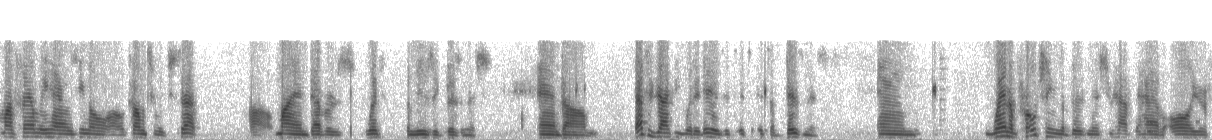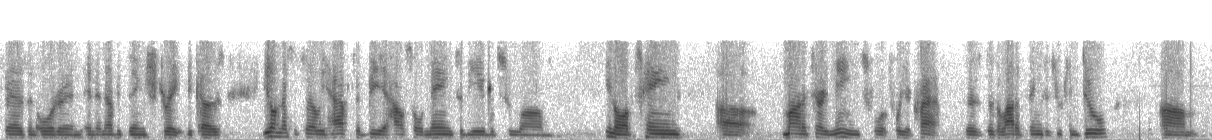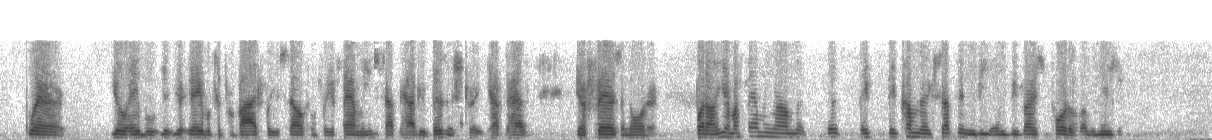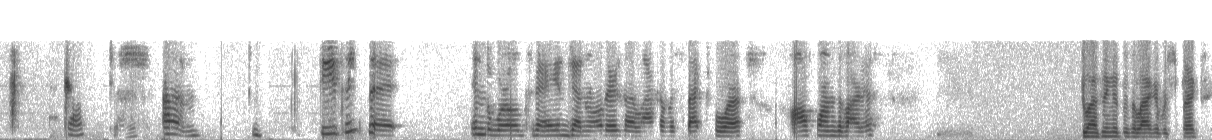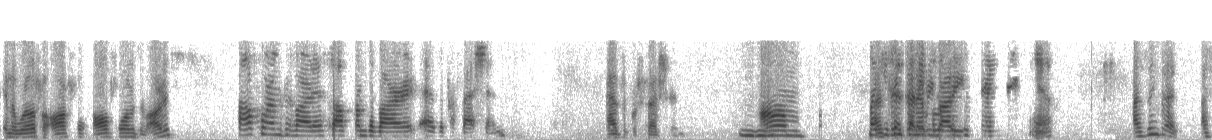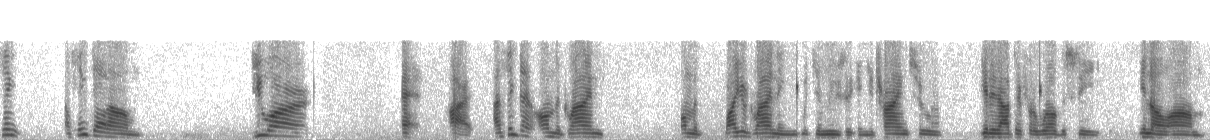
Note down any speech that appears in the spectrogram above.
my family has you know uh, come to accept uh, my endeavors with the music business, and um, that's exactly what it is. It's it's it's a business, and when approaching the business, you have to have all your affairs in order and, and, and everything straight because you don't necessarily have to be a household name to be able to, um, you know, obtain uh, monetary means for, for your craft. There's there's a lot of things that you can do um, where you're able you're, able to provide for yourself and for your family. You just have to have your business straight. You have to have your affairs in order. But uh, yeah, my family um they they they've come to accept it and be and be very supportive of the music. Well, um, do you think that in the world today, in general, there's a lack of respect for all forms of artists? Do I think that there's a lack of respect in the world for all all forms of artists? All forms of artists, all forms of art as a profession. as a profession. Mm-hmm. Um, like I you think said, that some people look at everybody- Yeah. I think that I think I think that um you are eh, all right. I think that on the grind on the while you're grinding with your music and you're trying to get it out there for the world to see, you know, um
